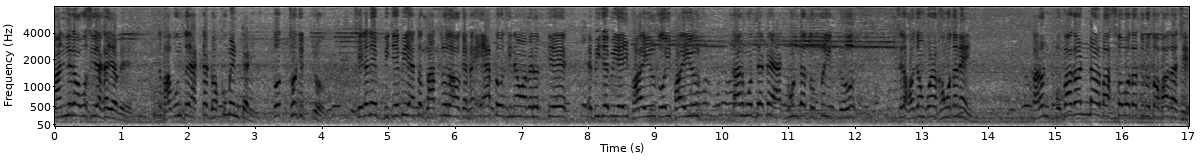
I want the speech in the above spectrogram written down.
না নিলে তো অবশ্যই দেখা যাবে। ভাবুন তো, একটা ডকুমেন্টারি তথ্যচিত্র, সেটা নিয়ে বিজেপির এত গাত্র দেওয়া কেন? এত সিনেমা বেরোচ্ছে বিজেপির এই ফাইলস ওই ফাইলস তার মধ্যে একটা এক ঘণ্টা তথ্যচিত্র, সেটা হজম করার ক্ষমতা নেই। কারণ প্রোপাগান্ডা আর বাস্তবতা দুটো তফাৎ আছে।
